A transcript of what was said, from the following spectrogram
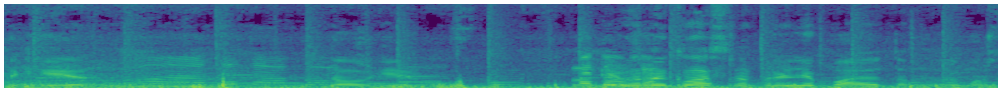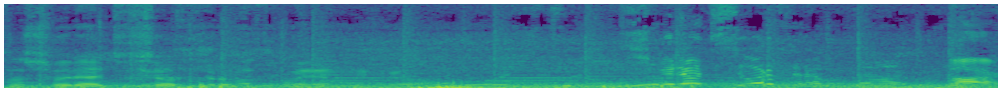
Такі довгі. І вони класно приліпають, там можна швиряти серфером. Швырять серфером? Так.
